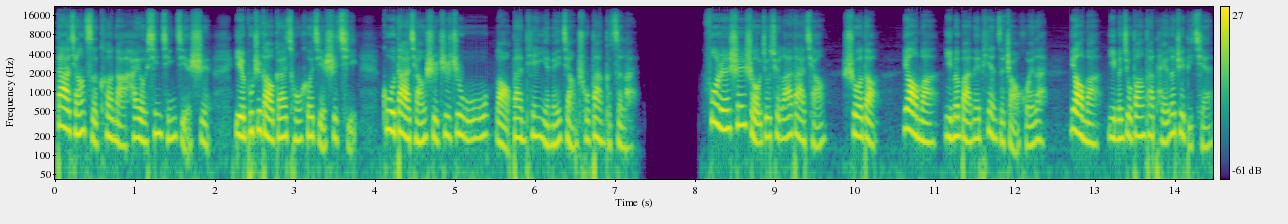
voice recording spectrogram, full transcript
大强此刻哪还有心情解释，也不知道该从何解释起，顾大强是支支吾吾，老半天也没讲出半个字来。妇人伸手就去拉大强，说道：“要么你们把那骗子找回来，要么你们就帮他赔了这笔钱。”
